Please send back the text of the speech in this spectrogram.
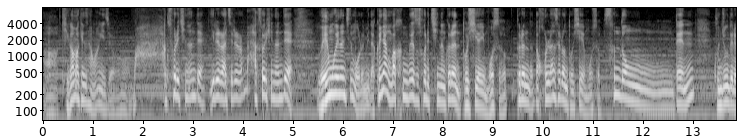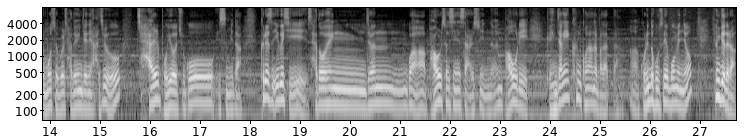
아, 기가 막힌 상황이죠. 막 소리치는데 이래라 저래라 막 소리치는데 왜 모이는지도 모릅니다. 그냥 막 흥분해서 소리치는 그런 도시의 모습, 그런 어떤 혼란스러운 도시의 모습, 선동된 군중들의 모습을 사도행전이 아주 잘 보여주고 있습니다. 그래서 이것이 사도행전과 바울 서신에서 알 수 있는 바울이 굉장히 큰 고난을 받았다. 어, 고린도 후서에 보면요. 형제들아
